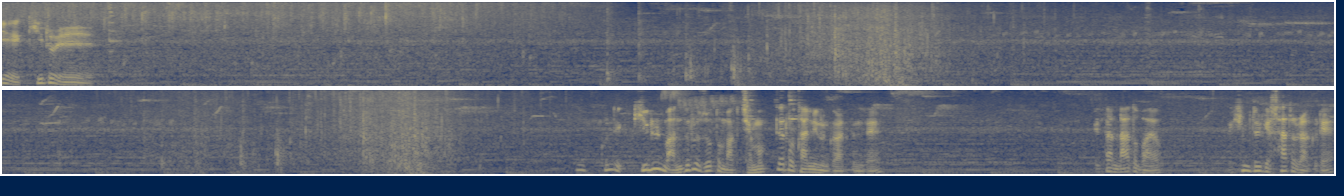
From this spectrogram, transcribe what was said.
이게 길을 근데 길을 만들어줘도 막 제멋대로 다니는 것 같은데. 일단 놔둬봐요. 힘들게 살으라 그래.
